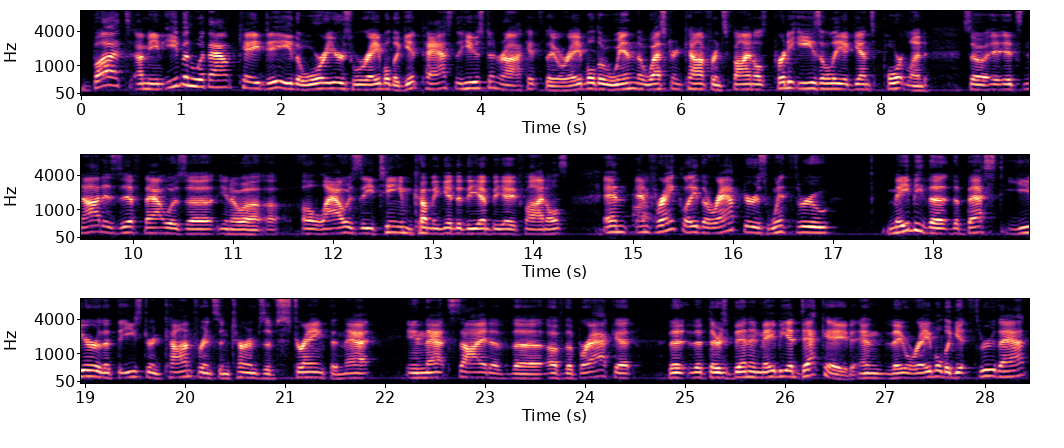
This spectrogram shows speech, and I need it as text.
But, I mean, even without KD, the Warriors were able to get past the Houston Rockets. They were able to win the Western Conference Finals pretty easily against Portland. So it's not as if that was a you know a, a lousy team coming into the NBA Finals. And and frankly, the Raptors went through maybe the, the best year that the Eastern Conference in terms of strength and that in that side of the of the bracket that, that there's been in maybe a decade, and they were able to get through that.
